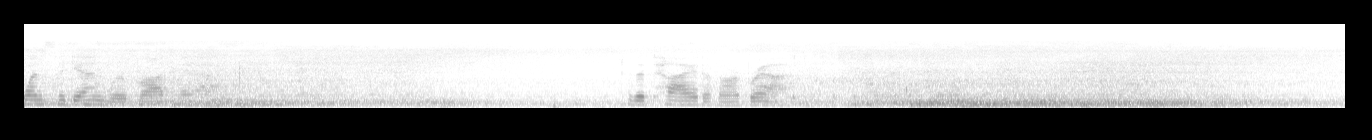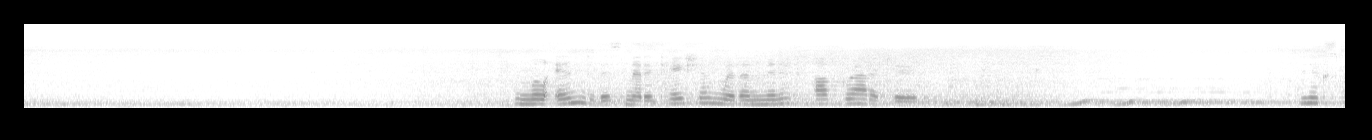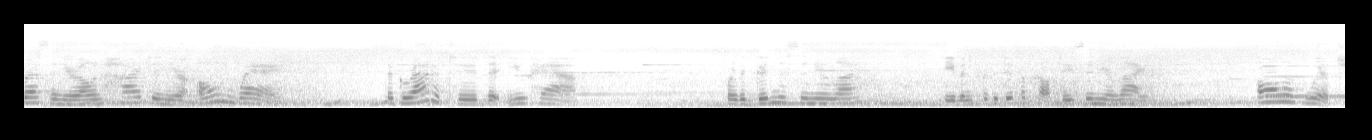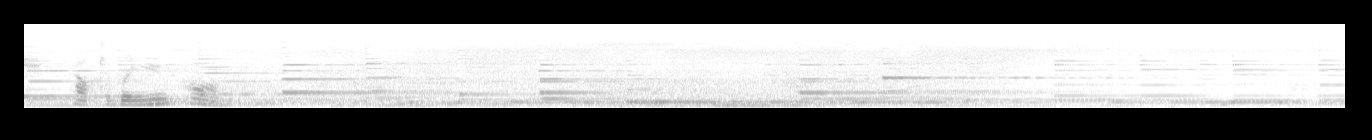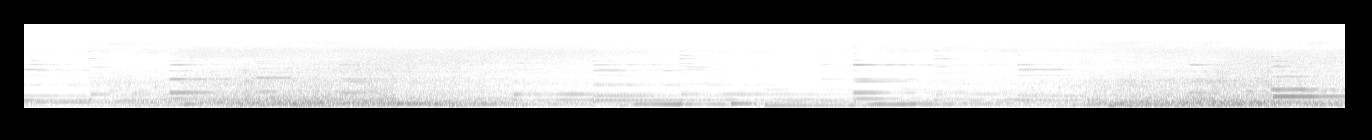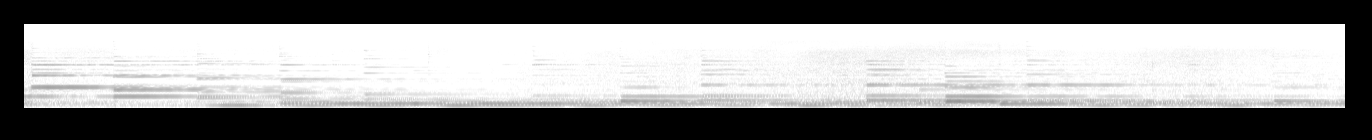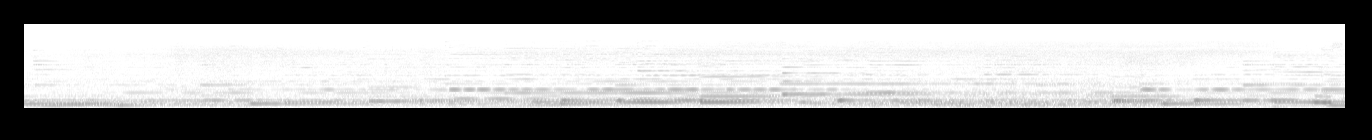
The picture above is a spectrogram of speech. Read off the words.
once again we're brought back to the tide of our breath. And we'll end this meditation with a minute of gratitude. And express in your own heart, in your own way, the gratitude that you have for the goodness in your life, even for the difficulties in your life, all of which help to bring you home.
